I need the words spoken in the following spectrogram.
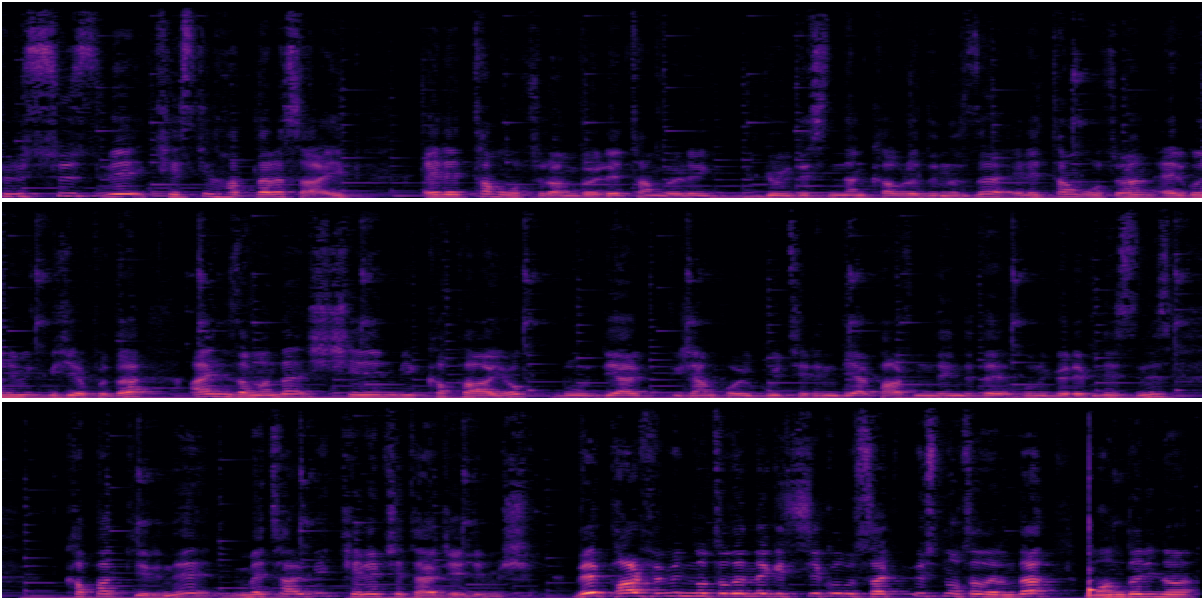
Pürüzsüz ve keskin hatlara sahip. Ele tam oturan böyle tam böyle gövdesinden kavradığınızda ele tam oturan ergonomik bir yapıda. Aynı zamanda şişenin bir kapağı yok. Bu diğer Jean Paul Gaultier'in diğer parfümlerinde de bunu görebilirsiniz. Kapak yerine metal bir kelepçe tercih edilmiş. Ve parfümün notalarına geçecek olursak üst notalarında mandalina,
